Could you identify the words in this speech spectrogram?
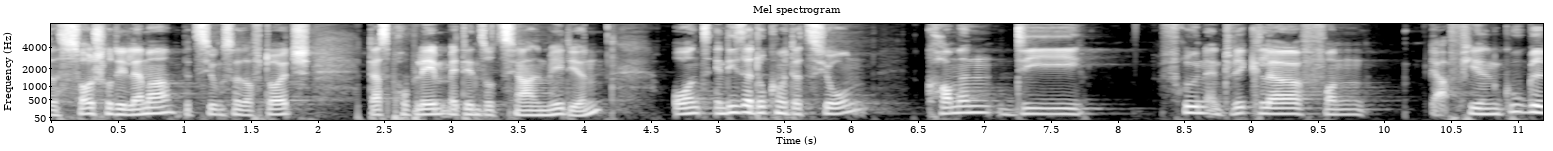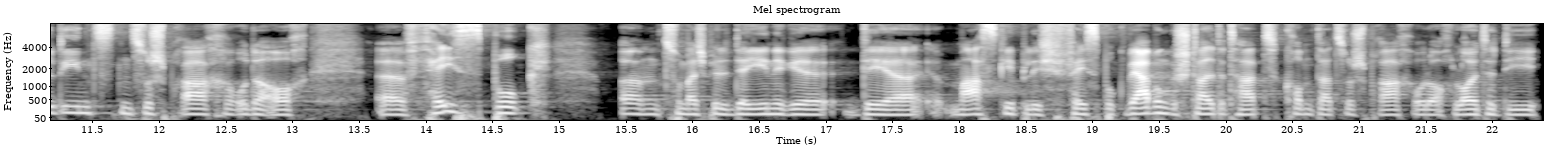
The Social Dilemma, beziehungsweise auf Deutsch das Problem mit den sozialen Medien. Und in dieser Dokumentation kommen die frühen Entwickler von ja, vielen Google-Diensten zur Sprache oder auch äh, Facebook, ähm, zum Beispiel derjenige, der maßgeblich Facebook-Werbung gestaltet hat, kommt da zur Sprache oder auch Leute, die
